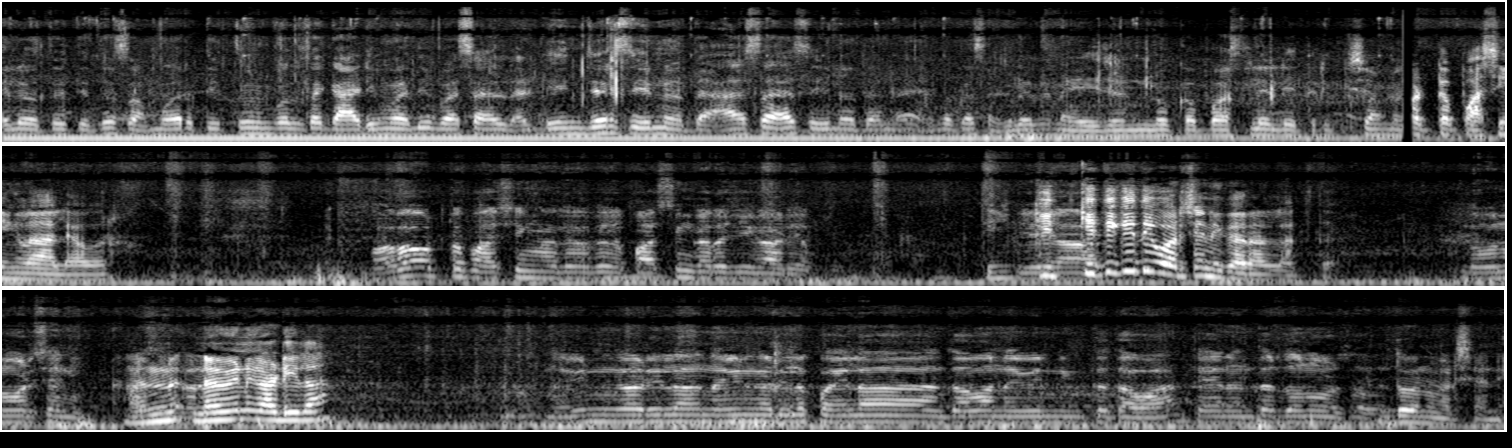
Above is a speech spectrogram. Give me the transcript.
गेलो होतो तिथं समोर तिथून बोलतं गाडीमध्ये बसायला. डेंजर सीन होता. असा सीन होता. नाही बघा सगळे जण एजंट लोक बसलेले रिक्षा वाटतं पासिंगला आल्यावर. मला वाटतं पासिंग आलं पासिंग करायची गाडी आपली. ती ना- किती किती वर्षांनी करायला लागतं? दोन वर्षांनी. न- नवीन गाडीला? नवीन गाडीला नवीन गाडीला पहिला जेव्हा नवीन निघतं तेव्हा. त्यानंतर दोन वर्ष दोन वर्षांनी.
